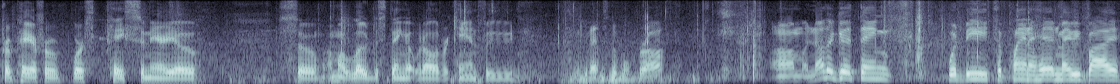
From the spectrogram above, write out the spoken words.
prepare for worst case scenario. So I'm gonna load this thing up with all of our canned food, vegetable broth. Um, another good thing would be to plan ahead, maybe buy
